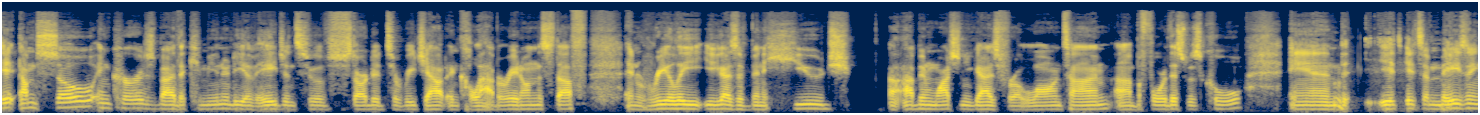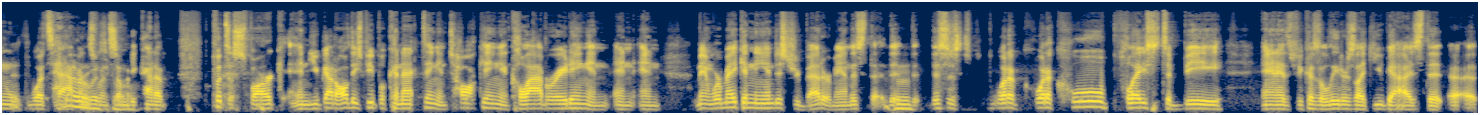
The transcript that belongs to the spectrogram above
it, I'm so encouraged by the community of agents who have started to reach out and collaborate on this stuff. And really, you guys have been a huge uh, I've been watching you guys for a long time uh, before this was cool, and it, it's amazing it's, what's happens when cool. somebody kind of puts a spark, and you've got all these people connecting and talking and collaborating, and and and man, we're making the industry better, man. This the, mm-hmm. the, this is what a what a cool place to be. And it's because of leaders like you guys that uh,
